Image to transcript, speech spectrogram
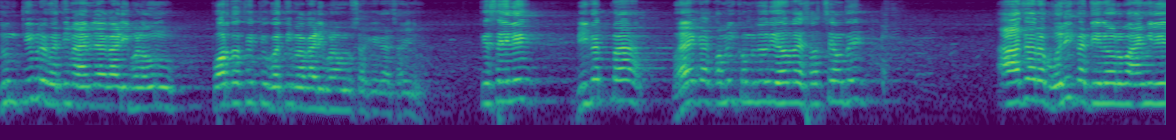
जुन तीव्र गतिमा हामीले अगाडि बढाउनु पर्दथ्यो त्यो गतिमा अगाडि बढाउन सकेका छैनौँ। त्यसैले विगतमा भएका कमी कमजोरीहरूलाई सच्याउँदै आज र भोलिका दिनहरूमा हामीले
